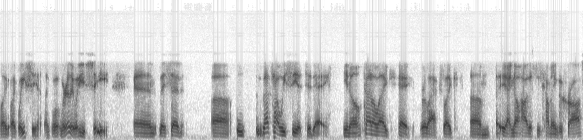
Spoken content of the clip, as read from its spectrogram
like like we see it? Like, well, really, what do you see? And they said, uh, that's how we see it today. You know, kind of like, hey, relax. Like, um, I know how this is coming across,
